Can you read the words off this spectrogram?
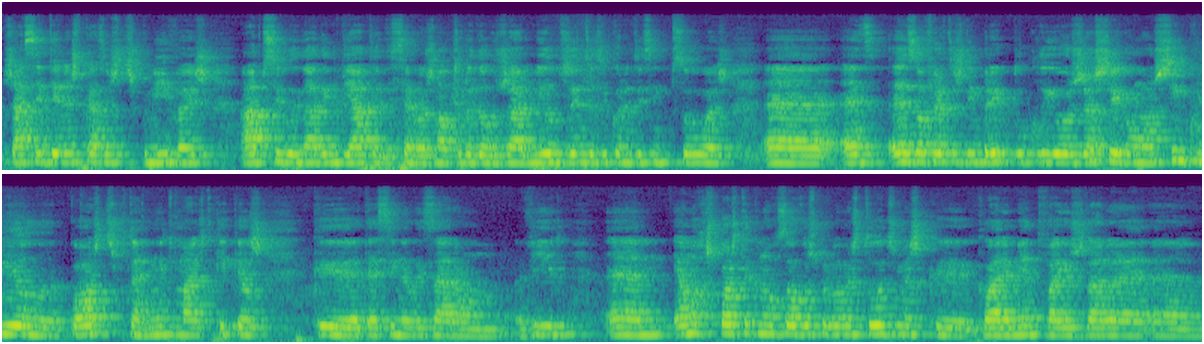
Já há centenas de casas disponíveis, há a possibilidade imediata, disseram na altura, de alojar 1.245 pessoas. Uh, as, as, ofertas de emprego pelo CLI hoje já chegam aos 5 mil postos, portanto, muito mais do que aqueles que até sinalizaram vir é uma resposta que não resolve os problemas todos, mas que claramente vai ajudar a,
